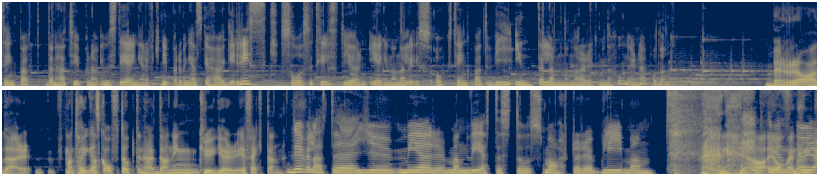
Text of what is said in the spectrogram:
tänk på att den här typen av investeringar är förknippade med ganska hög risk. Så se till så att du gör en egen analys och tänk på att vi inte lämnar några rekommendationer i den här podden. Bra där. Man tar ju ganska ofta upp den här Dunning-Kruger-effekten. Det är väl att eh, ju mer man vet, desto smartare blir man. ja, ja, men det,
